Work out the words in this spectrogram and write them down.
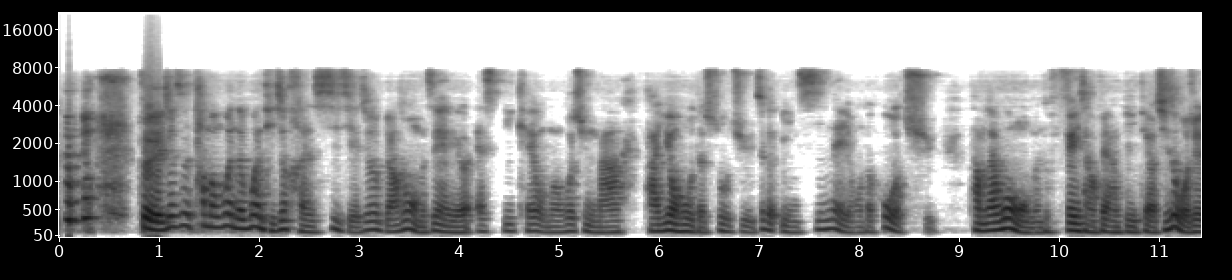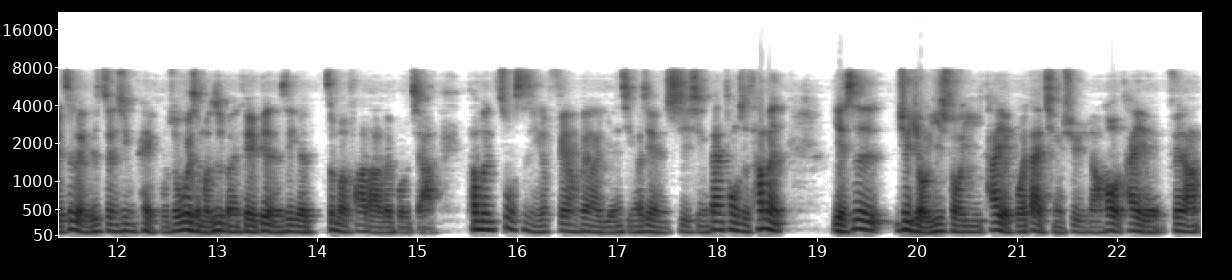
对，就是他们问的问题就很细节，就是比方说我们之前有个 SDK，我们会去拿他用户的数据，这个隐私内容的获取，他们在问我们的非常非常 detail。其实我觉得这个也是真心佩服，就为什么日本可以变成是一个这么发达的国家，他们做事情就非常非常严谨，而且很细心，但同时他们。也是就有一说一，他也不会带情绪，然后他也非常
